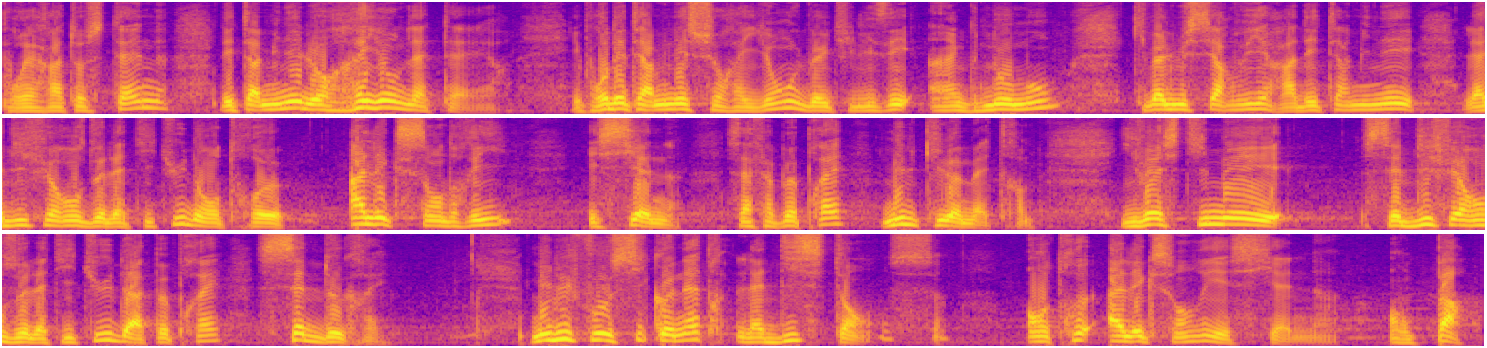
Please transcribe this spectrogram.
pour Ératosthène, déterminer le rayon de la Terre. Et pour déterminer ce rayon, il va utiliser un gnomon qui va lui servir à déterminer la différence de latitude entre Alexandrie et Sienne. Ça fait à peu près 1000 km. Il va estimer cette différence de latitude à à peu près 7 degrés. Mais il lui faut aussi connaître la distance entre Alexandrie et Sienne, en pas.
